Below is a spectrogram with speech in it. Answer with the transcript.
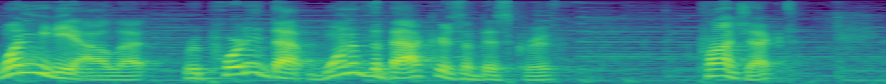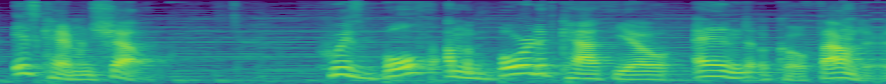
One media outlet reported that one of the backers of this grift project is Cameron Chell, who is both on the board of Cathio and a co-founder.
